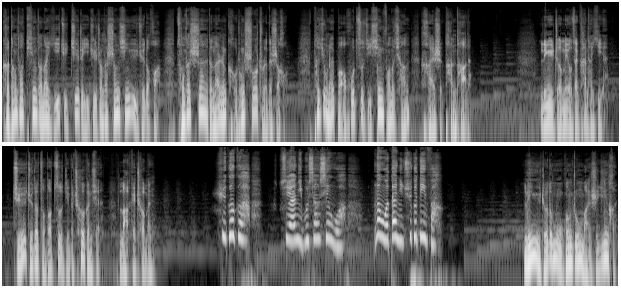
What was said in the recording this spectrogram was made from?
可当他听到那一句接着一句让他伤心欲绝的话从他深爱的男人口中说出来的时候，他用来保护自己心房的墙还是坍塌的。林宇哲没有再看他一眼，决绝的走到自己的车跟前，拉开车门。宇哥哥，既然你不相信我，那我带你去个地方。林宇哲的目光中满是阴狠，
